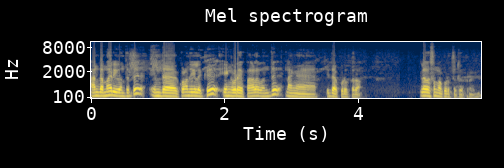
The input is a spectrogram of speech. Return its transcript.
அந்த மாதிரி வந்துட்டு இந்த குழந்தைகளுக்கு எங்களுடைய பாலை வந்து நாங்கள் இதை கொடுக்குறோம். இலவசமாக கொடுத்துட்ருக்குறோங்க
